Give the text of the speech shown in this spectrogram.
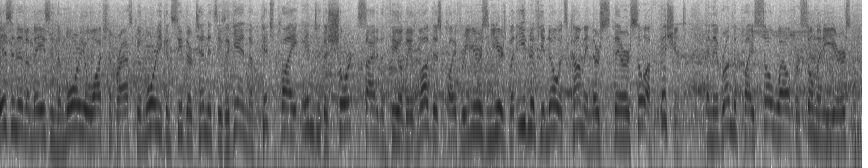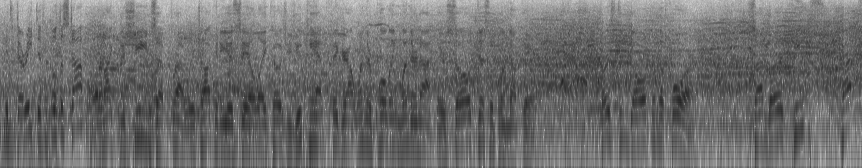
Isn't it amazing? The more you watch Nebraska, the more you can see their tendencies. Again, the pitch play into the short side of the field. They've loved this play for years and years, but even if you know it's coming, they're, they're so efficient, and they've run the play so well for so many years, it's very difficult to stop them. They're like machines up front. We are talking to UCLA coaches. You can't figure out when they're pulling, when they're not. They're so disciplined up there. First and goal from the four. Sundberg keeps, cuts,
